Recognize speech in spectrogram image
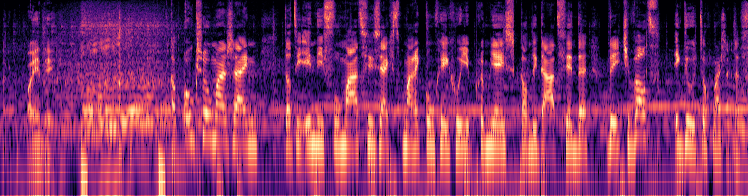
naar de Campagne Daily. Het kan ook zomaar zijn dat hij in die formatie zegt: Maar ik kon geen goede premierskandidaat vinden. Weet je wat? Ik doe het toch maar zelf.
